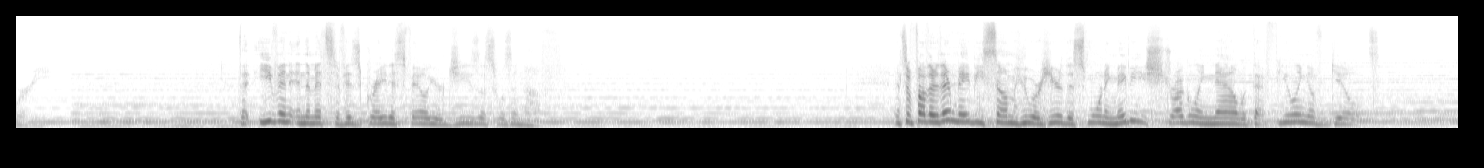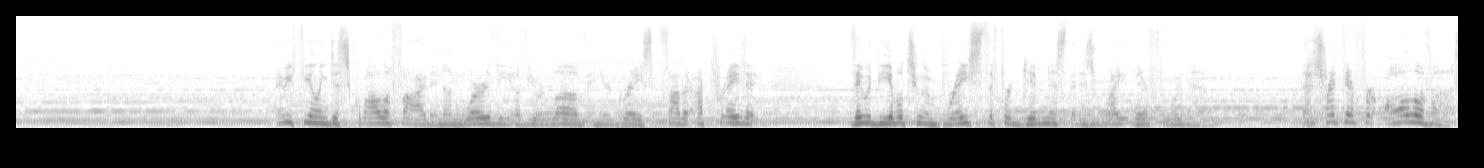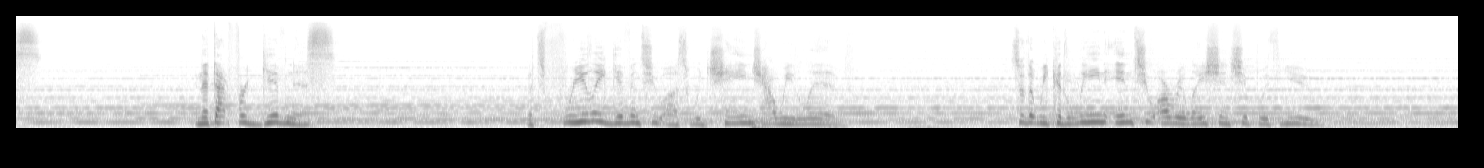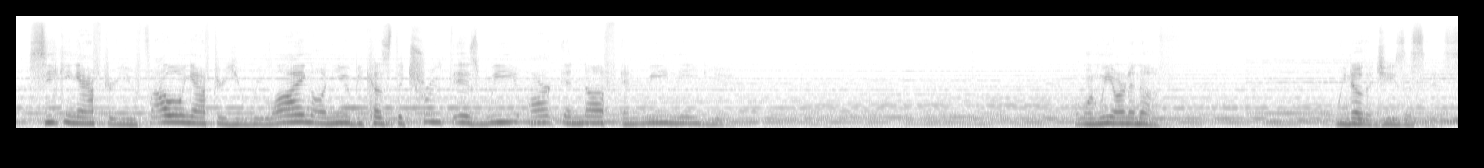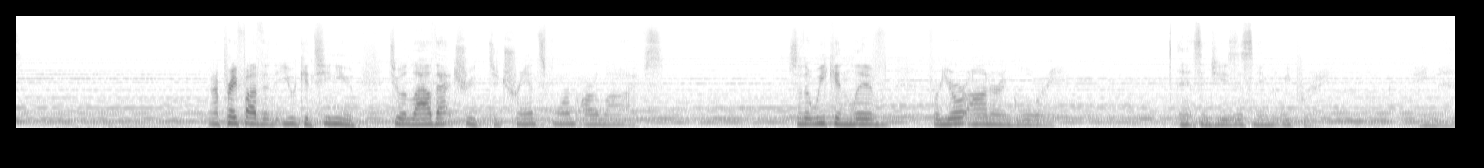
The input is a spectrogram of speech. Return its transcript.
That even in the midst of his greatest failure, Jesus was enough. And so, Father, there may be some who are here this morning, maybe struggling now with that feeling of guilt maybe feeling disqualified and unworthy of your love and your grace. Father, I pray that they would be able to embrace the forgiveness that is right there for them, that is right there for all of us. And that that forgiveness that's freely given to us would change how we live so that we could lean into our relationship with you seeking after you, following after you, relying on you because the truth is we aren't enough and we need you. But when we aren't enough, we know that Jesus is. And I pray, Father, that you would continue to allow that truth to transform our lives so that we can live for your honor and glory. And it's in Jesus' name that we pray. Amen.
